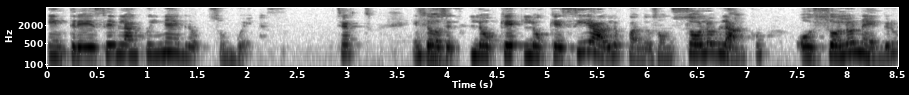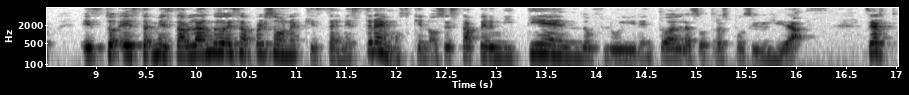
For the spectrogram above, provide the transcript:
entre ese blanco y negro son buenas, ¿cierto? Entonces, lo, que, lo que sí hablo cuando son solo blanco o solo negro, esto me está hablando de esa persona que está en extremos, que no se está permitiendo fluir en todas las otras posibilidades, ¿cierto?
